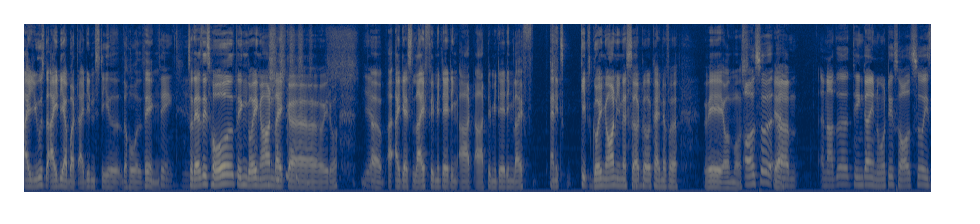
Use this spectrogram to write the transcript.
i used the idea but i didn't steal the whole thing Thing. so there's this whole thing going on like uh, you know yeah. uh, I, I guess life imitating art art imitating life and it keeps going on in a circle Mm-hmm. kind of a way almost also, yeah. um, another thing I notice also is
